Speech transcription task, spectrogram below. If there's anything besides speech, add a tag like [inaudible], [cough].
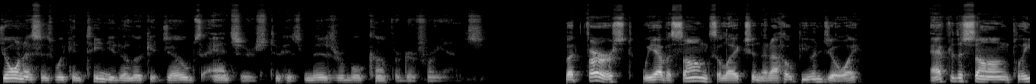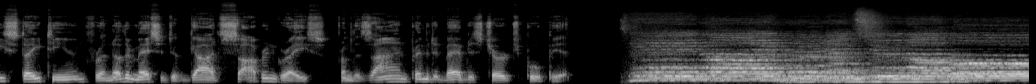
Join us as we continue to look at Job's answers to his miserable comforter friends. But first, we have a song selection that I hope you enjoy. After the song, please stay tuned for another message of God's sovereign grace from the Zion Primitive Baptist Church pulpit. Take burdens to the Lord.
